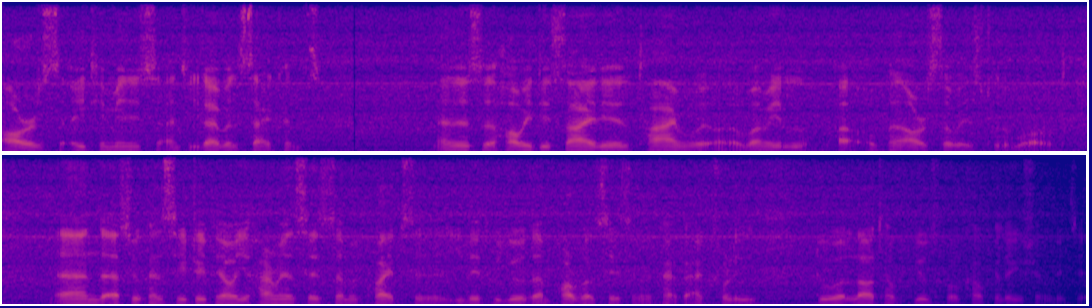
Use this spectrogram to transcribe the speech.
hours 18 minutes and 11 seconds. And this is how we decided time uh, when we uh, open our service to the world. And as you can see JPL ephemeris system is quite uh, easy to use and powerful system. You can actually do a lot of useful calculation with it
